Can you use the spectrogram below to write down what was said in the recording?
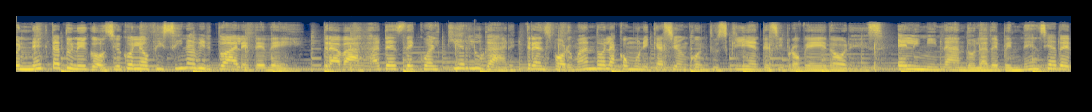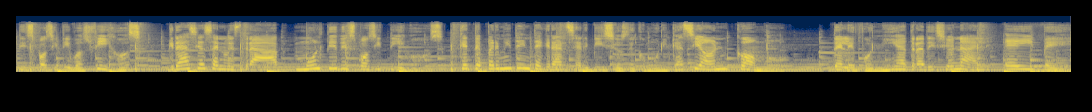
Conecta tu negocio con la oficina virtual ETV. Trabaja desde cualquier lugar, transformando la comunicación con tus clientes y proveedores, eliminando la dependencia de dispositivos fijos gracias a nuestra app Multidispositivos, que te permite integrar servicios de comunicación como telefonía tradicional e IP,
